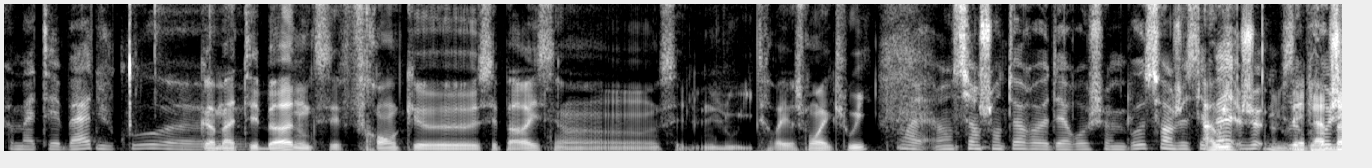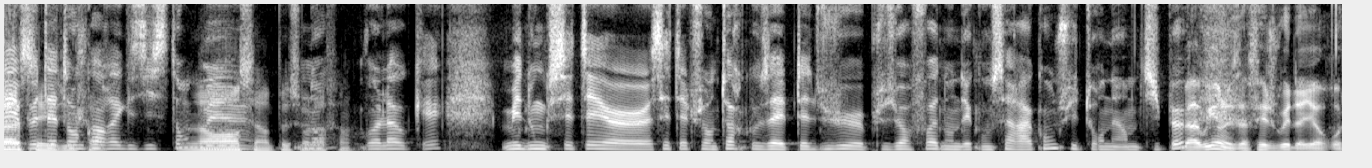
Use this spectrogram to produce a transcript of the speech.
Comme Ateba, du coup. euh, comme Ateba. Donc c'est Franck, euh, c'est pareil, c'est un, Louis, il travaille vachement avec Louis. Ouais, l'ancien chanteur euh, des Rochambos. Enfin, je sais Ah pas, oui, je- il le projet est peut-être encore existant. Non, mais- c'est un peu sur la fin. Voilà, ok. Mais donc, c'était euh, c'était le chanteur que vous avez peut-être vu plusieurs fois dans des concerts à. Je suis tourné un petit peu. Bah oui, on les a fait jouer d'ailleurs, Ouais,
